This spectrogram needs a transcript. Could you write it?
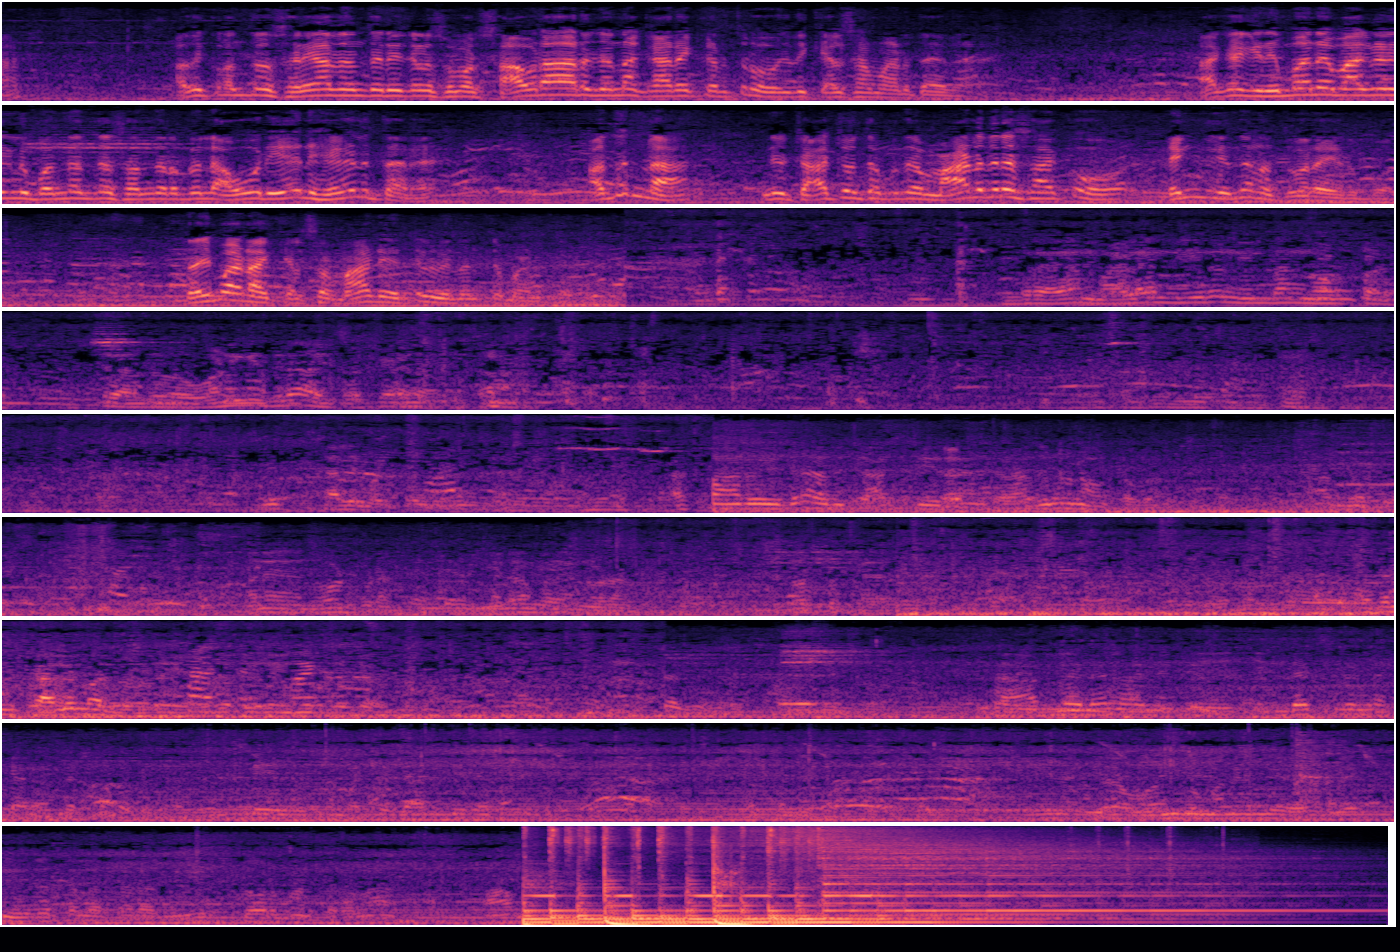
ಅದಕ್ಕೊಂದು ಸರಿಯಾದಂಥ ರೀತಿಯಲ್ಲಿ ಸುಮಾರು ಸಾವಿರಾರು ಜನ ಕಾರ್ಯಕರ್ತರು ಇದು ಕೆಲಸ ಮಾಡ್ತಾ ಇದ್ದಾರೆ. ಹಾಗಾಗಿ ನಿಮ್ಮನೆ ಮಾಗಣಿಗಳು ಬಂದಂಥ ಸಂದರ್ಭದಲ್ಲಿ ಅವ್ರು ಏನು ಹೇಳ್ತಾರೆ, ಅದನ್ನ ನೀವು ಚಾಚು ತಪ್ಪದೆ ಮಾಡಿದ್ರೆ ಸಾಕು ಡೆಂಗ್ಯೂಯಿಂದ ನಾವು ದೂರ ಇರ್ಬೋದು. ದಯಮಾಡಿ ಆ ಕೆಲಸ ಮಾಡಿ ಅಂತೇಳಿ ವಿನಂತಿ ಮಾಡ್ತೇವೆ ಅಂದ್ರೆ ಮಳೆ ನೀರು ನಿಲ್ದಂಗೆ ನೋಡ್ಕೊಳ್ಳಿ. ಅದು ಒಣಗಿದ್ರೆ ಆಯ್ತು. ಖಾಲಿ ಮಾಡ್ತೇವೆ ಹತ್ತಾರು ಇದ್ರೆ ಅದು ಜಾಸ್ತಿ ಇದೆ ಅಂತ ಅದನ್ನು ನಾವು ತಗೋಣ ಅದು ಮನೆ ನೋಡ್ಬಿಡಂತ ಮನೆ ನೋಡೋಣ. ಅದನ್ನು ಅದನ್ನ ಖಾಲಿ ಮಾಡಿ ಆದ್ಮೇಲೆ ನಾವು ಇಂಡೆಕ್ಸ್ಗಳನ್ನ ಕ್ಯಾಲ್ಕುಲೇಟ್ ಸಮಸ್ಯೆ ಜಾಸ್ತಿ ಇದೆ ಈಗ ಒಂದು ಮನೆಯಲ್ಲಿ ವ್ಯಕ್ತಿ ಇರುತ್ತಲ್ಲ ಸರ್ ಅದು ನೀರು ಸ್ಟೋರ್ ಮಾಡ್ತಾರಲ್ಲ, ಆ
